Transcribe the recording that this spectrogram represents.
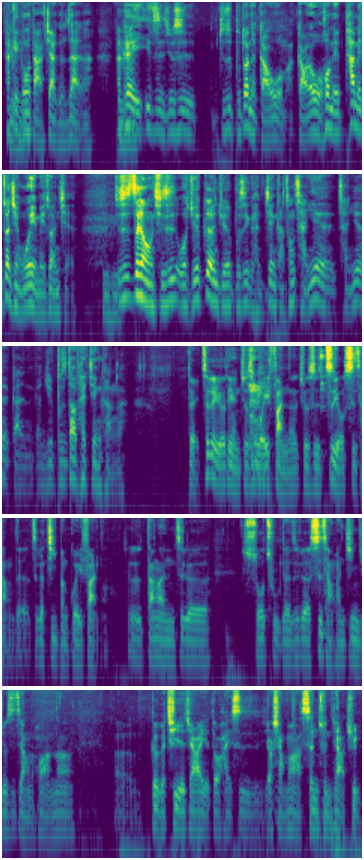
他可以跟我打价格战啊，他可以一直就是就是不断的搞我嘛，搞了我后面他没赚钱，我也没赚钱，就是这种其实我觉得个人觉得不是一个很健康，从产业产业的感感觉不知道太健康啊。对，这个有点就是违反了就是自由市场的这个基本规范哦。就是当然这个所处的这个市场环境就是这样的话，那呃各个企业家也都还是要想办法生存下去。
